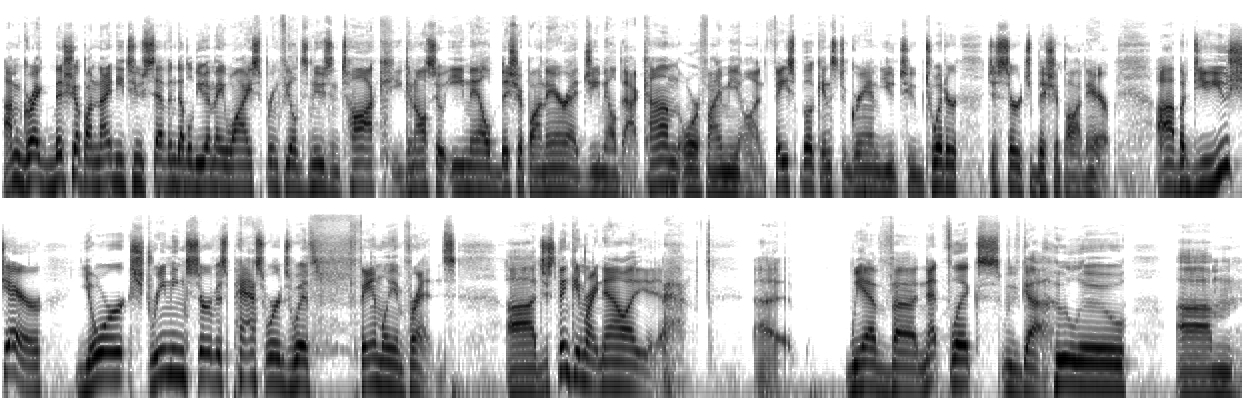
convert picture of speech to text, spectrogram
I'm Greg Bishop on 92.7 WMAY, Springfield's News and Talk. You can also email bishoponair at gmail.com or find me on Facebook, Instagram, YouTube, Twitter. Just search Bishop on Air. Uh, but do you share your streaming service passwords with family and friends? Uh, just thinking right now, uh, we have uh, Netflix, we've got Hulu, um,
